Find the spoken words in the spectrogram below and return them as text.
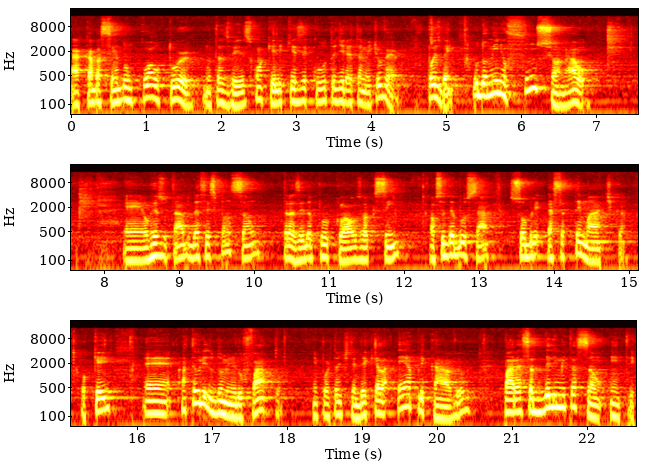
acaba sendo um coautor, muitas vezes, com aquele que executa diretamente o verbo. Pois bem, o domínio funcional é o resultado dessa expansão trazida por Klaus Roxin ao se debruçar sobre essa temática, ok? É, a teoria do domínio do fato, é importante entender que ela é aplicável para essa delimitação entre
